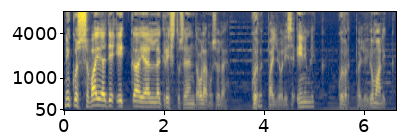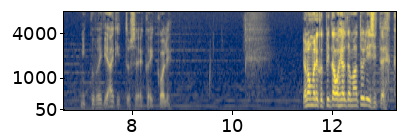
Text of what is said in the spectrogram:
ning kus vaieldi ikka jälle Kristuse enda olemuse üle. kuivõrd palju oli see inimlik, kuivõrd palju jumalik ning kuivõrd jäägitu see kõik oli. ja loomulikult pidi ohjeldama tülisid ehk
